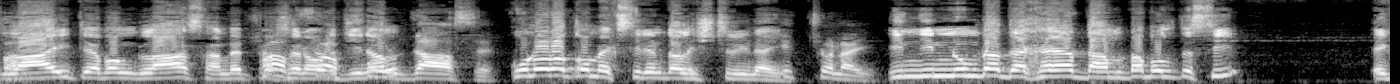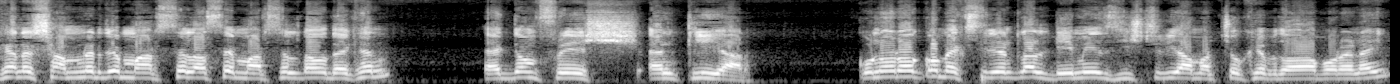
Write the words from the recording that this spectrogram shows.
লাইট এবং গ্লাস হান্ড্রেড সব পার্সেন্ট সব অরিজিনাল যা আছে। কোন রকম অ্যাক্সিডেন্টাল হিস্টরি নাই। কিচ্ছু নাই। ইঞ্জিন রুমটা দেখায় দামটা বলতেছি। এখানে সামনের যে মার্সেল আছে মার্সেলটাও দেখেন একদম ফ্রেশ অ্যান্ড ক্লিয়ার কোন রকম অ্যাক্সিডেন্টাল ড্যামেজ হিস্টরি আমার চোখে ধরা পড়ে নাই।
